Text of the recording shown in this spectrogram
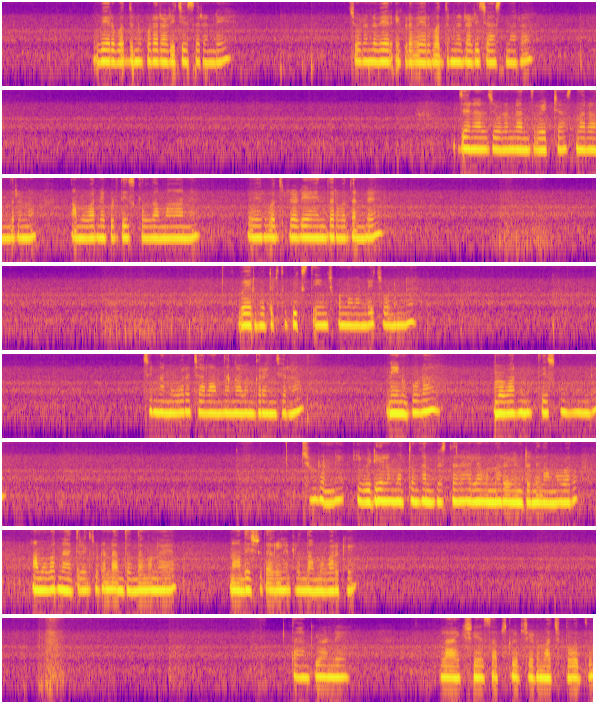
వీరభద్రుని కూడా రెడీ చేశారండి. చూడండి వేరే ఇక్కడ వీరభద్రుని రెడీ చేస్తున్నారు? జనాలు చూడండి ఎంత వెయిట్ చేస్తున్నారు అందరూ అమ్మవారిని ఎప్పుడు తీసుకెళ్దామా అని. వీరభద్రుడు రెడీ అయిన తర్వాత అండి. వీరభద్రుడితో పిక్స్ తీయించుకున్నామండి చూడండి. చిన్న అమ్మవారు చాలా అందంగా అలంకరించారు. నేను కూడా అమ్మవారిని తీసుకున్నానండి చూడండి ఈ వీడియోలో మొత్తం కనిపిస్తారా? ఎలా ఉన్నారో ఏంటనేది అమ్మవారు. అమ్మవారి నేత్రాలు చూడండి అంత అందంగా ఉన్నాయో. నా దిష్టి తగిలినట్లుంది అమ్మవారికి. థ్యాంక్ యూ అండి. లైక్ షేర్ సబ్స్క్రైబ్ చేయడం మర్చిపోవద్దు.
